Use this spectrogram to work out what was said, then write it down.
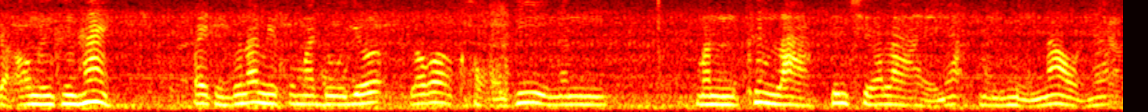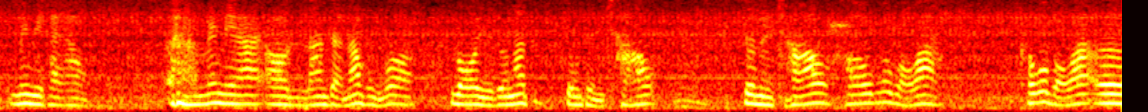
จะเอาเงินคืนให้ ไปถึงตรงนั้นมีคนมาดูเยอะ แล้วก็ของที่มันมันขึ้นราขึ้นเชื้อราอย่างเนี้ยมันเหม็นเน่าอย่างเนี้ยครับไม่มีใครเอา ไม่มีใครเอาหลังจากนั้นผมก็รออยู่ตรงนั้นจนถึงเช้าอืม จนถึงเช้าเขาก็บอกว่าเขาก็บอกว่า เออ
